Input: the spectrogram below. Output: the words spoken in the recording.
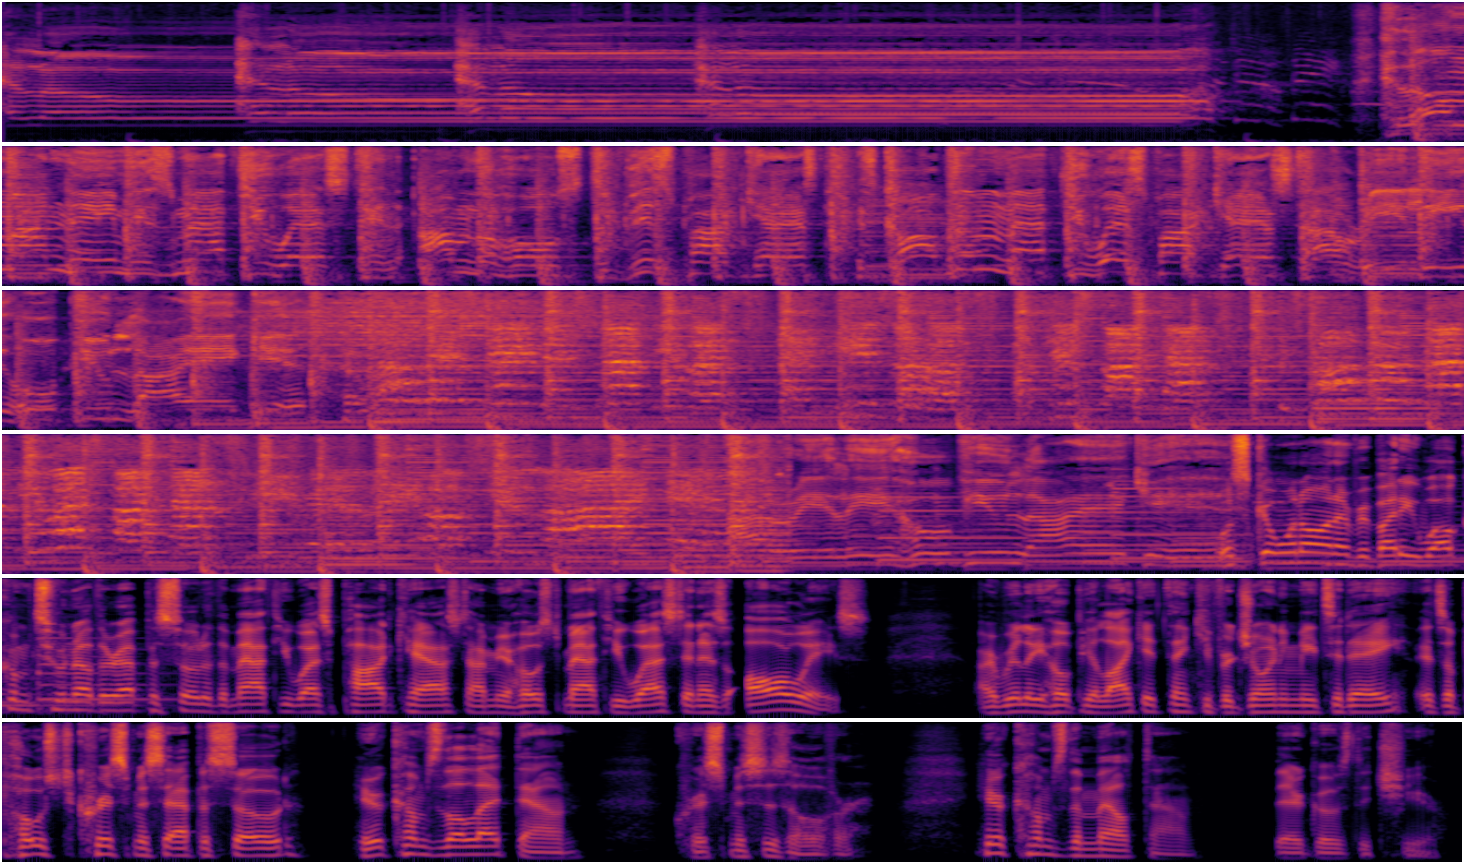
Hello. Hello. Hello. Hello, Hello, my name is Matthew West, and I'm the host of this podcast. It's called the Matthew West Podcast. I really hope you like it. Hello. Going on, everybody? Welcome to another episode of the Matthew West Podcast. I'm your host, Matthew West, and as always, I really hope you like it. Thank you for joining me today. It's a post Christmas episode. Here comes the letdown. Christmas is over. Here comes the meltdown. There goes the cheer.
